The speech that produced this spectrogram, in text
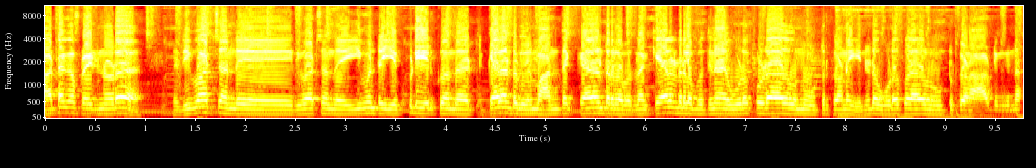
அட்டாக் ஆஃப் ரைட்டனோட ரிவார்ட்ஸ் அண்ட் ரிவார்ட்ஸ் அந்த ஈவெண்ட் எப்படி இருக்கும் அந்த கேலண்டர் தெரியுமா? அந்த கேலண்டரில் பார்த்தீங்கன்னா கேலண்டரில் பார்த்தீங்கன்னா விடக்கூடாத ஒன்று விட்டுருக்கானோ என்னடா விடக்கூடாத ஒன்று விட்டுருக்கானா அப்படிங்கன்னா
